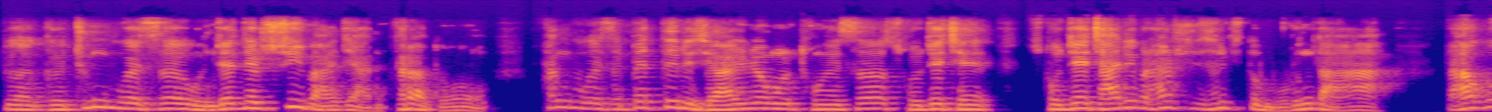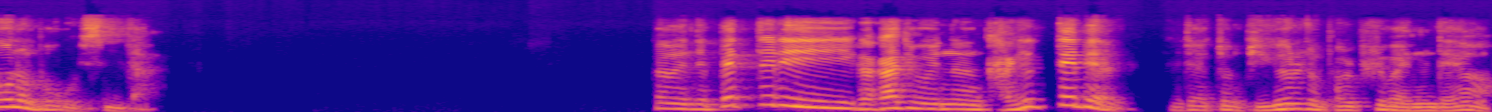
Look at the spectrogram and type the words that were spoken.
그, 그 중국에서 원자재를 수입하지 않더라도 한국에서 배터리 재활용을 통해서 소재 재, 소재 자립을 할 수 있을지도 모른다라고는 보고 있습니다. 그러면 이제 배터리가 가지고 있는 가격대별 이제 좀 비교를 좀 볼 필요가 있는데요.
